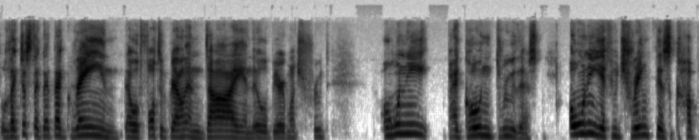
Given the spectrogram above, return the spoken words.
like just like that, that grain that will fall to ground and die and it will bear much fruit. Only by going through this, only if you drink this cup,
